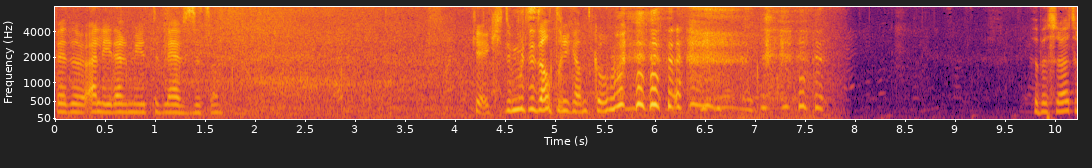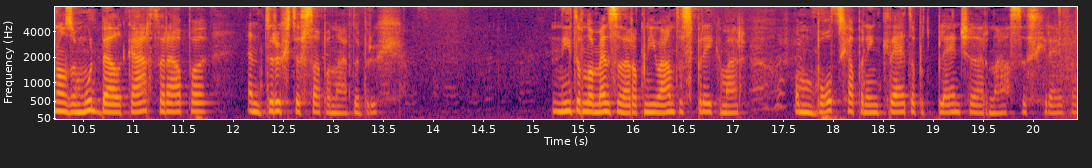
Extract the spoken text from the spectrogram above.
bij de, daarmee te blijven zitten. Kijk, de moed is al terug aan het komen. We besluiten onze moed bij elkaar te rapen en terug te stappen naar de brug. Niet om de mensen daar opnieuw aan te spreken, maar om boodschappen in krijt op het pleintje daarnaast te schrijven.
